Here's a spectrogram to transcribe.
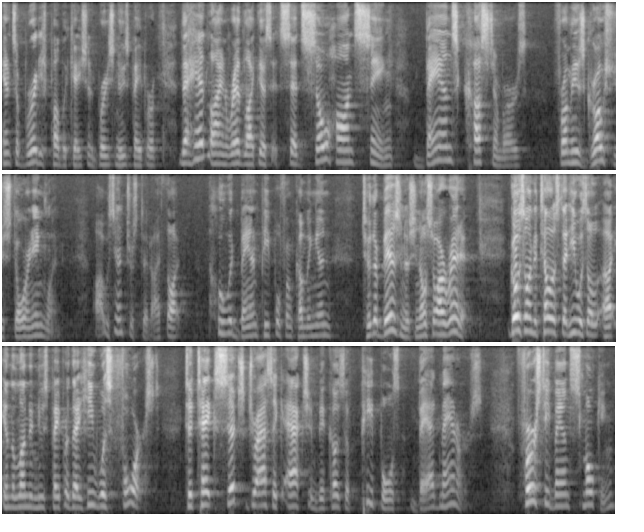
and it's a British publication, a British newspaper. The headline read like this It said, Sohan Singh bans customers from his grocery store in England. I was interested. I thought, who would ban people from coming in to their business? You know, so I read it. Goes on to tell us that he was uh, in the London newspaper that he was forced to take such drastic action because of people's bad manners. First, he banned smoking.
